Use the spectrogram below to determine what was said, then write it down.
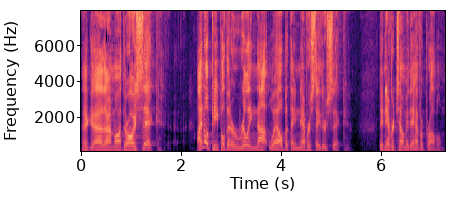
They're, uh, uh, they're always sick. I know people that are really not well, but they never say they're sick. They never tell me they have a problem.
